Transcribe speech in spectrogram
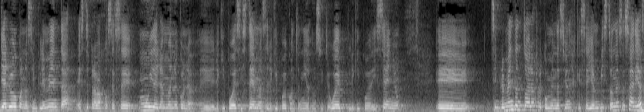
Ya luego cuando se implementa, este trabajo se hace muy de la mano con eh, el equipo de sistemas, el equipo de contenidos de un sitio web, el equipo de diseño. se implementan todas las recomendaciones que se hayan visto necesarias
